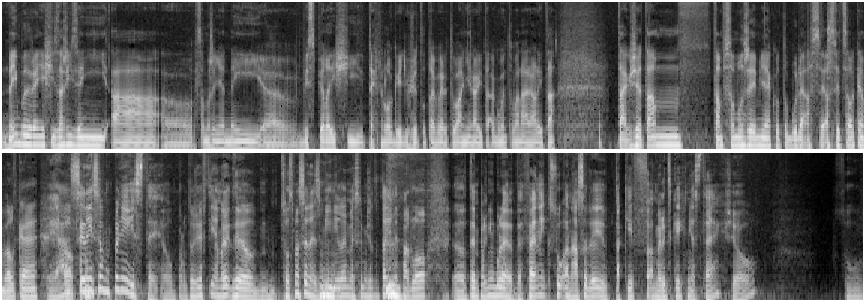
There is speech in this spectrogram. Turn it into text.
nejmodernější zařízení a uh, samozřejmě nejvyspělejší technologie, už je to ta virtuální realita, augmentovaná realita. Takže tam tam samozřejmě jako to bude asi, asi celkem velké. Já si nejsem úplně jistý, jo, protože v té Ameri- co jsme se nezmínili, mm. myslím, že to tady nepadlo, ten první bude ve Phoenixu a následuje taky v amerických městech, že jo? Jsou,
